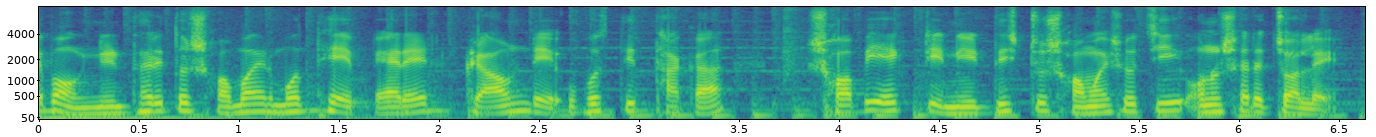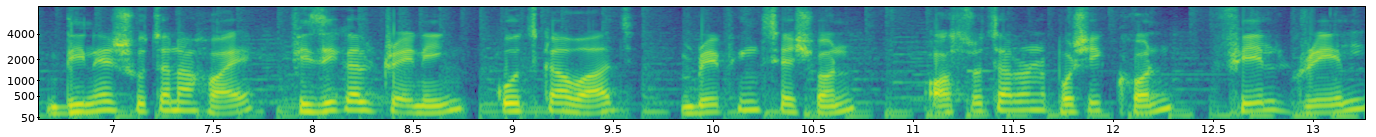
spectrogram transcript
এবং নির্ধারিত সময়ের মধ্যে প্যারেড গ্রাউন্ডে উপস্থিত থাকা সবই একটি নির্দিষ্ট সময়সূচি অনুসারে চলে। দিনের সূচনা হয় ফিজিক্যাল ট্রেনিং, কুচকাওয়াজ, ব্রিফিং সেশন অস্ত্রচালনা, প্রশিক্ষণ, ফিল্ড ড্রিল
